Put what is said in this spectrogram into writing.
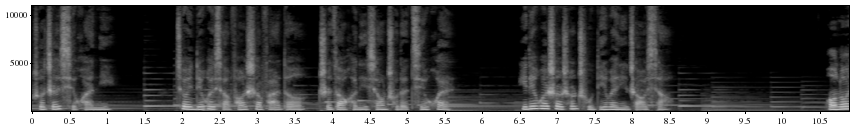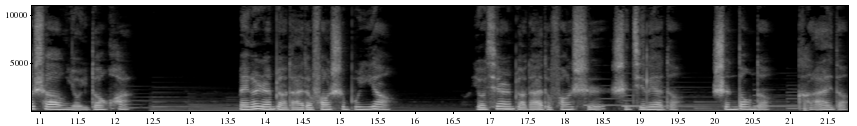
若真喜欢你，就一定会想方设法的制造和你相处的机会，一定会设身处地为你着想。网络上有一段话：每个人表达爱的方式不一样，有些人表达爱的方式是激烈的、生动的、可爱的。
